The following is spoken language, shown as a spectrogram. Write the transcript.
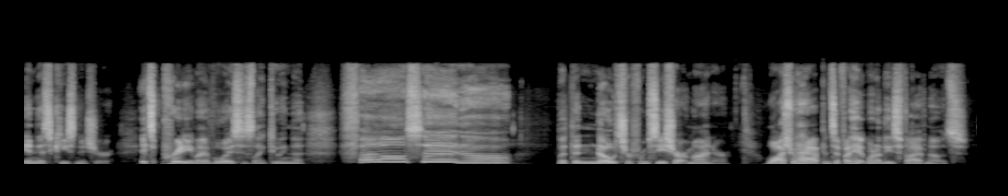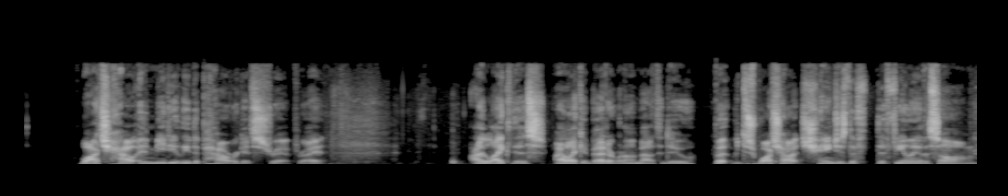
in this key signature. It's pretty. My voice is like doing the falsetto, but the notes are from C sharp minor. Watch what happens if I hit one of these five notes. Watch how immediately the power gets stripped, right? I like this. I like it better, what I'm about to do. But just watch how it changes the, the feeling of the song.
